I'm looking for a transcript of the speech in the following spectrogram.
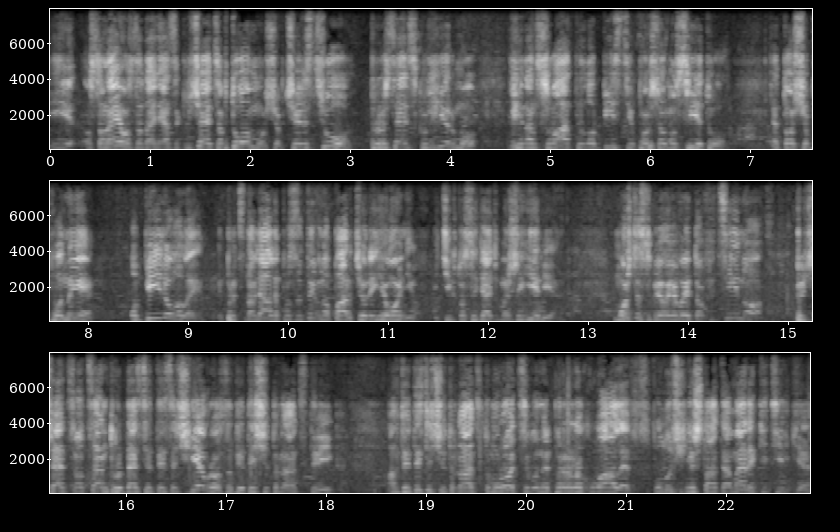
І основне його завдання заключається в тому, щоб через цю брюссельську фірму фінансувати лобістів по всьому світу, для того, щоб вони обілювали і представляли позитивно партію регіонів і ті, хто сидять в Межигір'ї. Можете собі уявити офіційно бюджет цього центру 10 тисяч євро за 2013 рік. А в 2013 році вони перерахували в Сполучені Штати Америки тільки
